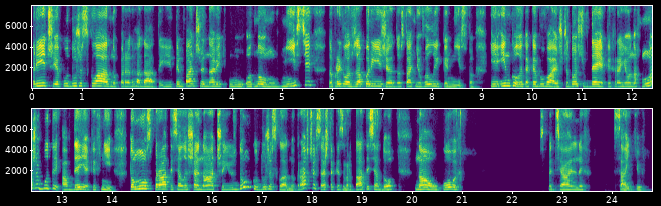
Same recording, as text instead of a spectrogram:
річ, яку дуже складно передгадати, і тим паче навіть у одному місті, наприклад, в Запоріжжя достатньо велике місто, і інколи таке буває, що дощ в деяких районах може бути, а в деяких ні. Тому спиратися лише на чиюсь думку дуже складно. Краще все ж таки звертатися до наукових спеціальних сайтів.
